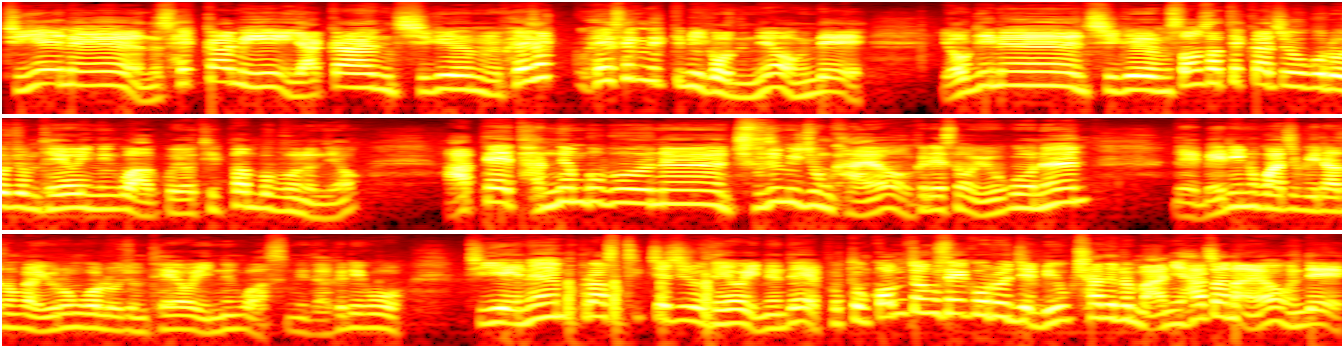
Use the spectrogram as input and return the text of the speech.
뒤에는 색감이 약간 지금 회색 회색 느낌이거든요. 근데 여기는 지금 선사태 가죽으로 좀 되어 있는 것 같고요. 뒷판 부분은요. 앞에 닿는 부분은 주름이 좀 가요. 그래서 요거는 네, 메리노 가죽이라던가 이런 걸로 좀 되어 있는 것 같습니다. 그리고 뒤에는 플라스틱 재질로 되어 있는데 보통 검정색으로 이제 미국 차들은 많이 하잖아요. 근데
